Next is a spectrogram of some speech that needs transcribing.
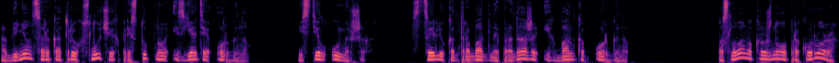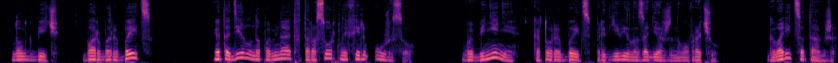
обвинен в 43 случаях преступного изъятия органов из тел умерших с целью контрабандной продажи их банков органов. По словам окружного прокурора Лонг-Бич Барбары Бейтс, это дело напоминает второсортный фильм ужасов. В обвинении, которое Бейтс предъявила задержанному врачу, говорится также,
